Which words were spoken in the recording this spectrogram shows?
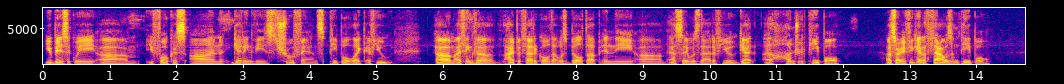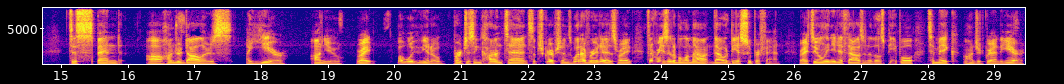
You basically um, you focus on getting these true fans people like if you um, I think the hypothetical that was built up in the um, essay was that if you get a hundred people, uh, sorry, if you get a thousand people to spend a hundred dollars a year on you, right? But with you know purchasing content, subscriptions, whatever it is, right? It's a reasonable amount. That would be a super fan, right? So you only need a thousand of those people to make a hundred grand a year,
